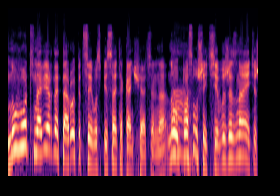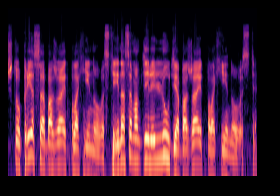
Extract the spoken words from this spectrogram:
Ну вот, наверное, торопится его списать окончательно. Ну, А-а-а. послушайте, вы же знаете, что пресса обожает плохие новости. И на самом деле люди обожают плохие новости.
